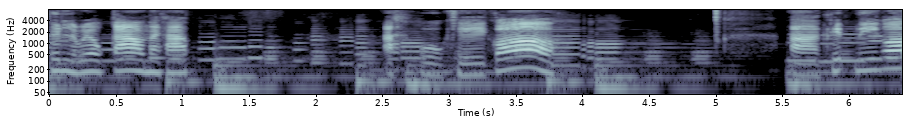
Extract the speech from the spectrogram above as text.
ขึ้นเลเวล9นะครับ อะโอเคก็ อ่าคลิปนี้ก็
